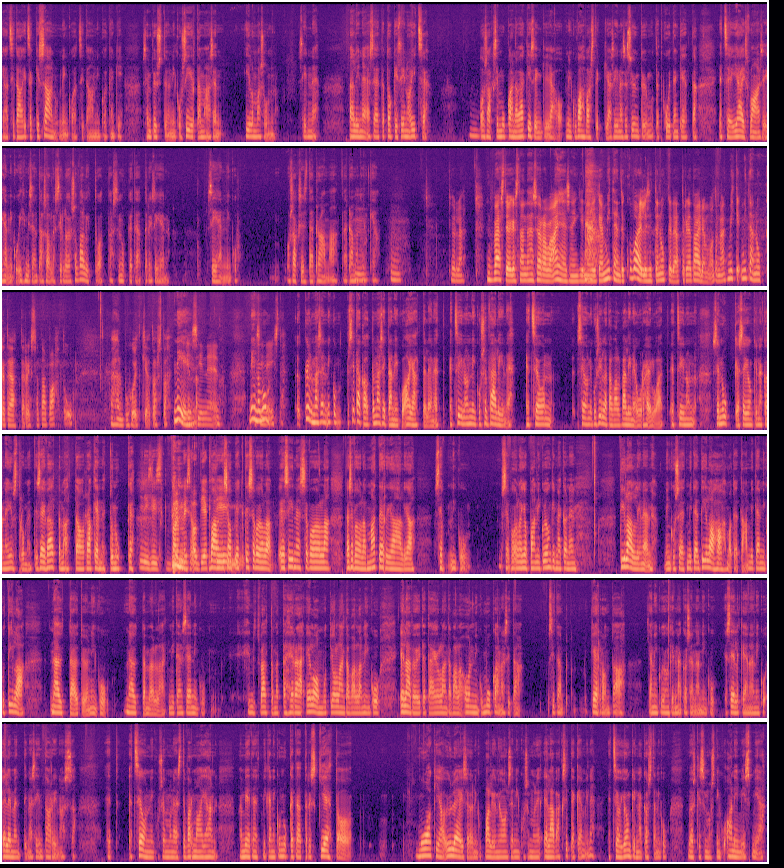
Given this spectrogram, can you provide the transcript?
ja että sitä on itsekin saanut, niin kuin, että sitä on niin kuin jotenkin – sen pystyy niin kuin siirtämään sen ilmaisun sinne välineeseen. Että toki siinä on itse mm. osaksi mukana väkisinkin ja niin kuin vahvastikin ja siinä se syntyy, mutta et kuitenkin, että, että se ei jäisi vaan siihen niin kuin ihmisen tasolle silloin, jos on valittu ottaa se nukketeatteri siihen, siihen niin kuin osaksi sitä draamaa tai dramaturgiaa. Mm. Mm. Kyllä. Nyt päästiin oikeastaan tähän seuraavaan aiheeseenkin, eli miten te kuvailisitte nukketeatteria taidemuotona, että mikä, mitä nukketeatterissa tapahtuu? Vähän puhuitkin jo tuosta niin, esineen niin, no mun, kyllä mä sen, niin kuin, sitä kautta mä sitä niin kuin ajattelen, että, että siinä on niin kuin se väline, että se on, se on niin kuin sillä tavalla välineurheilua, että, että siinä on se nukke, se jonkinnäköinen instrumentti. Se ei välttämättä ole rakennettu nukke. Niin siis valmis objekti. valmis objekti, se voi olla esine, se voi olla, tai se voi olla materiaalia, se, niin kuin, se voi olla jopa niin kuin jonkinnäköinen tilallinen, niin kuin se, että miten tila hahmotetaan, miten niin kuin tila näyttäytyy niin kuin näyttämöllä, että miten se niin kuin, ei nyt välttämättä herää eloon, mutta jollain tavalla niin kuin elävöitetään, jollain tavalla on niin kuin mukana sitä, sitä kerrontaa ja niin kuin jonkinnäköisenä niin kuin selkeänä niin kuin elementtinä siinä tarinassa. Et, et se on niin kuin semmoinen, ja sitten varmaan ihan, mä mietin, että mikä niin kuin nukketeatterissa kiehtoo muakin ja yleisöä niin kuin paljon, niin on se niin kuin semmoinen eläväksi tekeminen. Että se on jonkinnäköistä niin kuin, myöskin semmoista niin kuin animismia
